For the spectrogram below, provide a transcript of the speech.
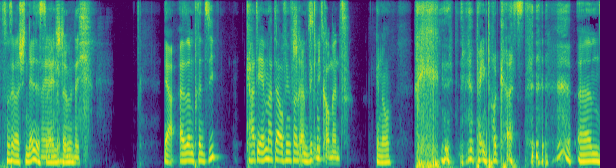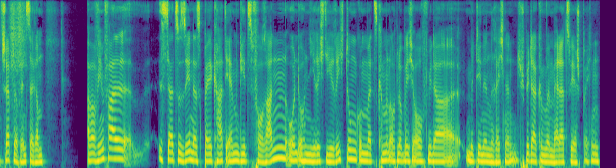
Das muss ja was Schnelles nee, sein. stimmt oder? nicht. Ja, also im Prinzip, KTM hat da auf jeden Fall Schreibt's Entwicklung. in die Comments. Genau. beim Podcast. ähm, schreibt mir auf Instagram. Aber auf jeden Fall ist da zu sehen, dass bei KTM geht es voran und auch in die richtige Richtung. Und jetzt kann man auch, glaube ich, auch wieder mit denen rechnen. Später können wir mehr dazu ja sprechen,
